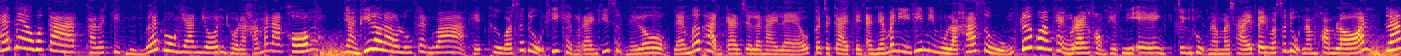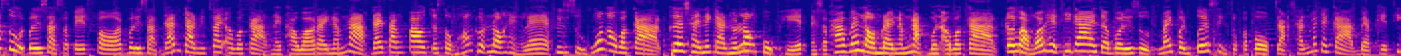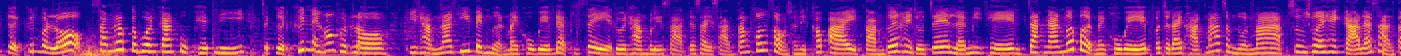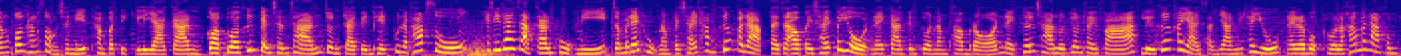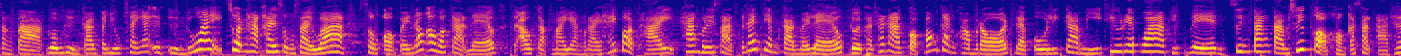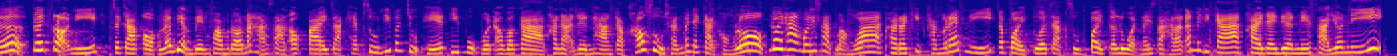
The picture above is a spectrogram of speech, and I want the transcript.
เพชรในอวกาศ ภารกิจหนุนแวดวงยานยนต์โทรคมนาคม อย่างที่เราเรารู้กันว่าเพชรคือวัสดุที่แข็งแรงที่สุดในโลก และเมื่อผ่านการเจรไนแล้ว ก็จะกลายเป็นอัญมณีที่มีมูลค่าสูง ด้วยความแข็งแรงของเพชรนี้เอง จึงถูกนำมาใช้เป็นวัสดุนำความร้อน ล่าสุดบริษัท Space Force บริษัทด้านการวิจัยอวกาศในภาวะไร้น้ำหนักได้ตั้งเป้าจะส่งห้องทดลองแห่งแรกขึ้นสู่ห้วงอวกาศ เพื่อใช้ในการทดลองปลูกเพชรในสภาพแวดล้อมไร้น้ำหนักบนอวกาศ โดยหวังว่าเพชรที่ได้จะบริสุทธิ์ไม่ปนเปื้อนสิ่งสกปรกจากชั้นบรรยากาศแบบเพชรที่เกิดขึ้นบนโลกสำหรับกระบวนการปลูกเพชรนี้จะเกิดขึ้นในห้องทดลอง ที่ทำหน้าที่เป็นเหมือนไมโครเวฟแบบพิเศษ โดยทางบริษัทจะใส่สารตั้งต้น 2 ชนิดเข้าไป ตามด้วยไฮโดรเจนและมีเทน จากนั้นเมื่อเปิดไมโครเวฟก็จะได้พลาสมาจำนวนมาก ซึ่งช่วยให้ก๊าซและสารตั้งต้นทั้ง 2 ชนิดทำปฏิกิริยากันก่อตัวขึ้นเป็นชั้นๆ จนกลายเป็นเพชรคุณภาพสูง เพชรที่ได้จากการปลูกนี้จะไม่ได้ถูกนำไปใช้ทำเครื่องประดับ แต่จะเอาไปใช้ประโยชน์ในการเป็นตัวนำความร้อนในเครื่องชาร์จรถยนต์ไฟฟ้า หรือเครื่องขยายสัญญาณวิทยุในระบบโทรคมนาคมต่างๆ รวมถึงการประยุกต์ใช้งานอื่น ๆ ด้วย ส่วนหากใครสงสัยว่าส่งออกไปนอกอวกาศแล้ว จะเอากลับมาอย่างไรให้ปลอดภัย ทางบริษัทก็ได้เตรียมการไว้แล้ว โดยพัฒนาเกาะป้องกันความร้อนแบบโอลิกามิที่เรียกว่าพิทเวน ซึ่งตั้งตามชื่อเกาะของกษัตริย์อาเธอร์ โดยเกราะนี้จะกางออกและเบี่ยงเบนความร้อนมหาศาลออกไปจากแคปซูลที่บรรจุเพชรที่ปลูกบนอวกาศขณะเดินทางกลับเข้าสู่ชั้นบรรยากาศของโลก โดยทางบริษัทหวังว่าภารกิจครั้งแรกนี้จะปล่อยตัวจากศูนย์ปล่อยจรวดในสหรัฐอเมริกาภายในเดือนเมษายนนี้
